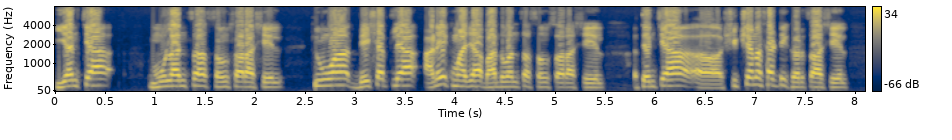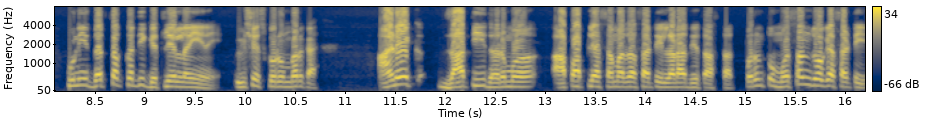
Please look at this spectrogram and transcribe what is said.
यांच्या मुलांचा संसार असेल किंवा देशातल्या अनेक माझ्या बांधवांचा संसार असेल त्यांच्या शिक्षणासाठी खर्च असेल कुणी दत्तक कधी घेतलेलं नाही विशेष करून बरं का. अनेक जाती धर्म आपापल्या समाजासाठी लढा देत असतात परंतु मसनजोग्यासाठी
